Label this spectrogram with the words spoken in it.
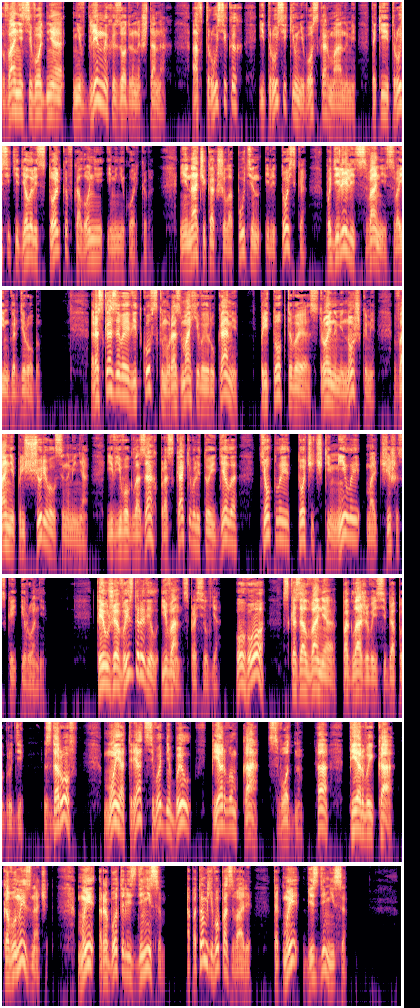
Ваня сегодня не в длинных изодранных штанах, а в трусиках, и трусики у него с карманами. Такие трусики делались только в колонии имени Горького. Не иначе, как Шалопутин или Тоська поделились с Ваней своим гардеробом. Рассказывая Витковскому, размахивая руками, притоптывая стройными ножками, Ваня прищуривался на меня, и в его глазах проскакивали то и дело теплые точечки милой мальчишеской иронии. — Ты уже выздоровел, Иван? — спросил я. — Ого! — сказал Ваня, поглаживая себя по груди. — Здоров! Мой отряд сегодня был в первом К сводном. А, первый К, ковуны, значит. Мы работали с Денисом, а потом его позвали. Так мы без Дениса.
